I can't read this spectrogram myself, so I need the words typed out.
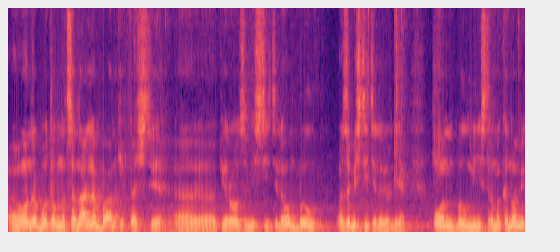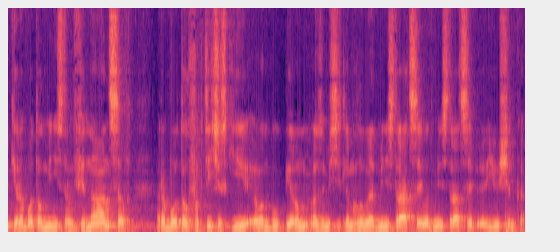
Э, Он работал в Национальном банке в качестве э, первого заместителя. Он был э, заместителя, вернее. Он был министром экономики, работал министром финансов, работал фактически, он был первым заместителем главы администрации в администрации Ющенко.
